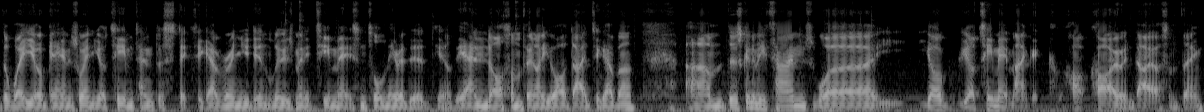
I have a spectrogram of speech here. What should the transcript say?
the way your games went, your team tend to stick together and you didn't lose many teammates until near the you know the end or something, or you all died together. Um, there's going to be times where your your teammate might get caught, caught and die or something.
